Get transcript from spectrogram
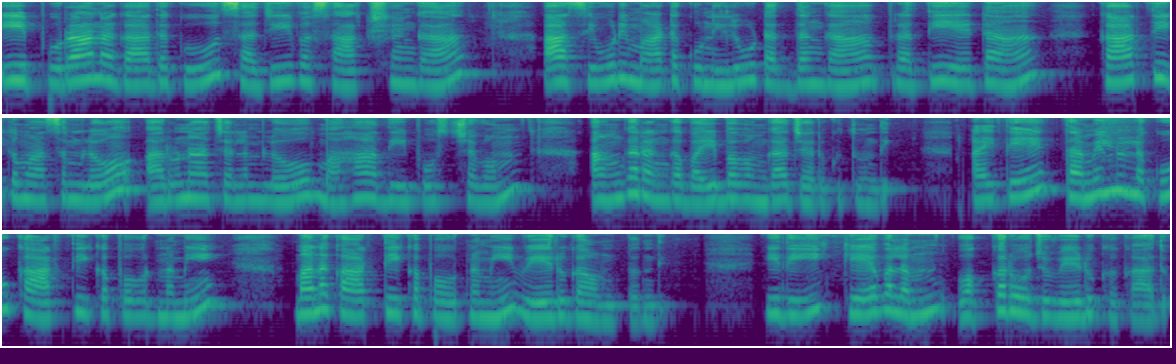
ఈ పురాణ గాథకు సజీవ సాక్ష్యంగా ఆ శివుడి మాటకు నిలువుటద్దంగా ప్రతి ఏటా కార్తీక మాసంలో అరుణాచలంలో మహాదీపోత్సవం అంగరంగ వైభవంగా జరుగుతుంది. అయితే తమిళులకు కార్తీక పౌర్ణమి మన కార్తీక పౌర్ణమి వేరుగా ఉంటుంది. ఇది కేవలం ఒక్కరోజు వేడుక కాదు.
